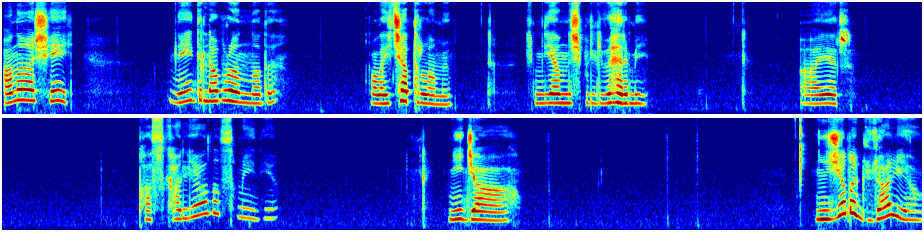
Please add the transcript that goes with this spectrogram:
Ana şey. Neydi la buranın adı? Vallahi hiç hatırlamıyorum. Şimdi yanlış bilgi vermeyeyim. Hayır. Paskalya adası mıydı ya? Nica. Nica da güzel ya.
